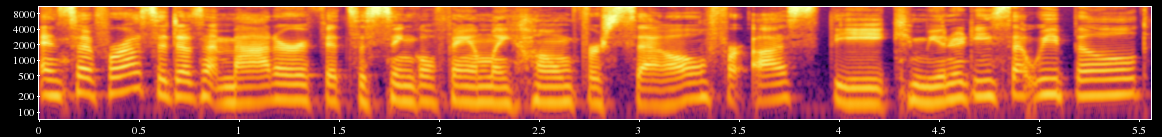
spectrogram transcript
And so for us, it doesn't matter if it's a single family home for sale. For us, the communities that we build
